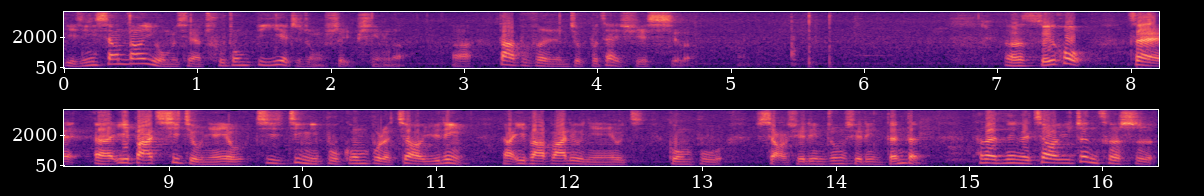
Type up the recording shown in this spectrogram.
已经相当于我们现在初中毕业这种水平了，啊，大部分人就不再学习了。呃，随后在呃一八七九年又进进一步公布了教育令，然后一八八六年又公布小学令、中学令等等。他的那个教育政策是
